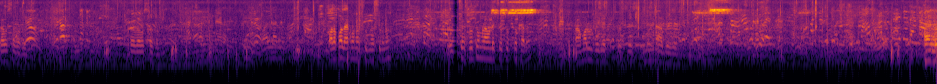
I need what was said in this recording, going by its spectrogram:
ব্যবস্থা ব্যবস্থা ফলাফল এখনও শূন্য শূন্য। প্রথম রাউন্ডের চতুর্থ খেলা। Kamarul brigade versus Munna brigade. Hello.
